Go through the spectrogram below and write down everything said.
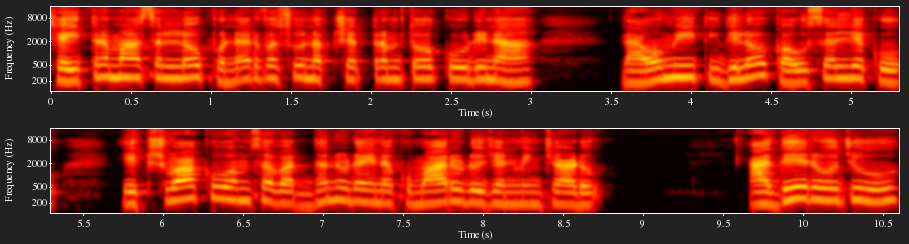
చైత్రమాసంలో పునర్వసు నక్షత్రంతో కూడిన నవమి తిథిలో కౌసల్యకు ఇక్ష్వాకు వంశవర్ధనుడైన కుమారుడు జన్మించాడు. అదే రోజు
